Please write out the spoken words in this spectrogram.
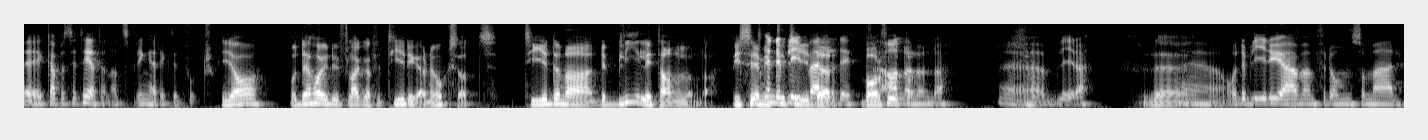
eh, kapaciteten att springa riktigt fort. Ja, och det har ju du flaggat för tidigare nu också att tiderna, det blir lite annorlunda. Vi ser mycket det blir tider väldigt barfota. Eh, blir det. Det. Eh, och det blir det ju även för de som är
